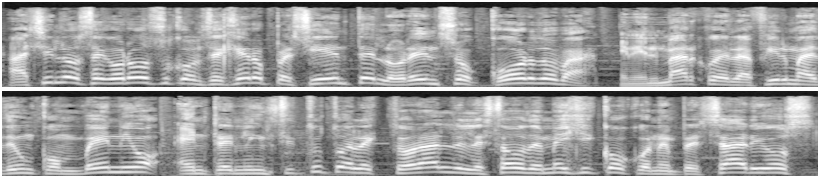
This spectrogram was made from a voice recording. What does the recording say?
Así lo aseguró su consejero presidente Lorenzo Córdoba, en el marco de la firma de un convenio entre el Instituto Electoral del Estado de México con empresarios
